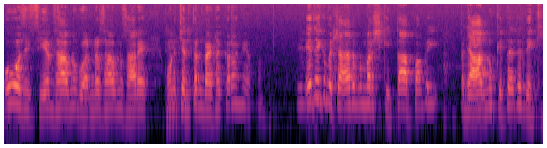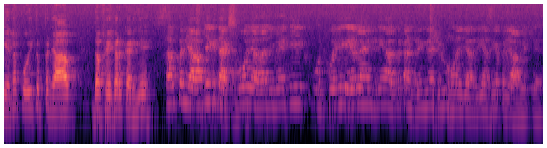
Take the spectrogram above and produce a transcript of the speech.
ਉਹ ਅਸੀਂ ਸੀਐਮ ਸਾਹਿਬ ਨੂੰ ਗਵਰਨਰ ਸਾਹਿਬ ਨੂੰ ਸਾਰੇ ਹੁਣ ਚਿੰਤਨ ਬੈਠਕ ਕਰਾਂਗੇ ਆਪਾਂ। ਇਹਦੇ ਇੱਕ ਵਿਚਾਰ ਵਿਮਰਸ਼ ਕੀਤਾ ਆਪਾਂ ਵੀ ਪੰਜਾਬ ਨੂੰ ਕਿਤੇ ਤੇ ਦੇਖੀਏ ਨਾ ਕੋਈ ਤਾਂ ਪੰਜਾਬ ਦਾ ਫਿਕਰ ਕਰੀਏ। ਸਰ ਪੰਜਾਬ 'ਚ ਇੱਕ ਟੈਕਸ ਬਹੁਤ ਜ਼ਿਆਦਾ ਜਿਵੇਂ ਕਿ ਕੁ- ਕੁਝ 에ਅਰਲਾਈਨ ਜਿਹੜੀਆਂ ਅਦਰ ਕੰਟਰੀ ਦੀਆਂ ਸ਼ੁਰੂ ਹੋਣੇ ਜਾਂਦੀਆਂ ਸੀਗੀਆਂ ਪੰਜਾਬ ਵਿੱਚ।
